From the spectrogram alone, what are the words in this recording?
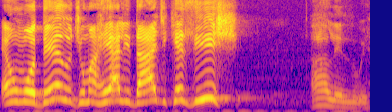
É um modelo de uma realidade que existe. Aleluia.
